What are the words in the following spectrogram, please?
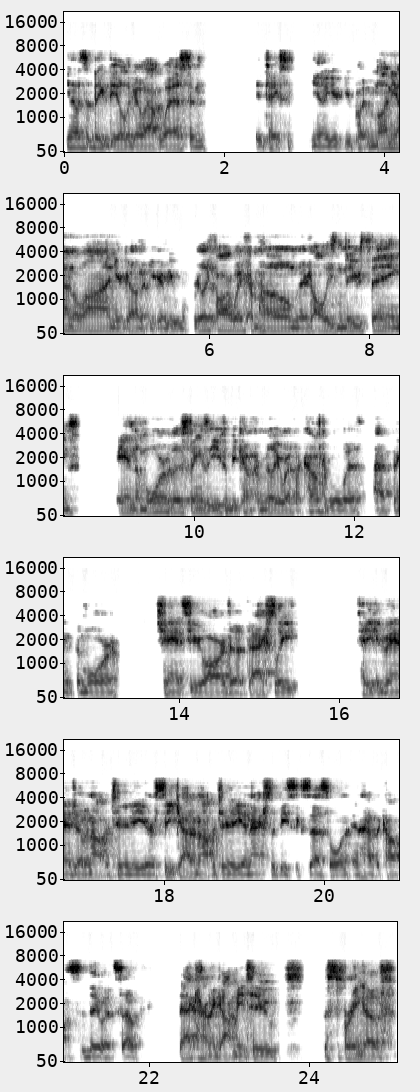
you know it's a big deal to go out west and it takes you know, you're, you're putting money on the line. You're going, you're going to be really far away from home. There's all these new things. And the more of those things that you can become familiar with or comfortable with, I think the more chance you are to, to actually take advantage of an opportunity or seek out an opportunity and actually be successful and have the confidence to do it. So that kind of got me to the spring of,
